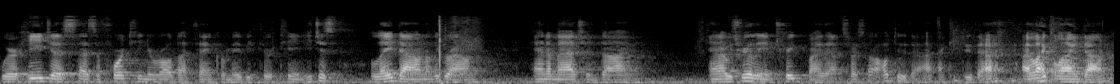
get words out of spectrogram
where he just, as a 14 year old, I think, or maybe 13, he just lay down on the ground and imagined dying. And I was really intrigued by that. So I said, I'll do that. I can do that. I like lying down.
